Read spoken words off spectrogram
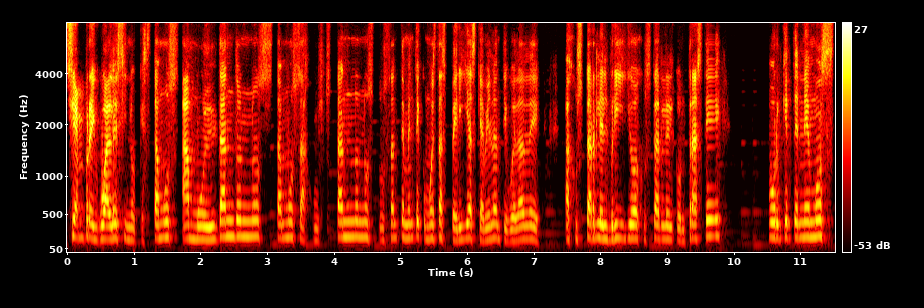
siempre iguales, sino que estamos amoldándonos, estamos ajustándonos constantemente como estas perillas que había en la antigüedad de ajustarle el brillo, ajustarle el contraste porque tenemos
